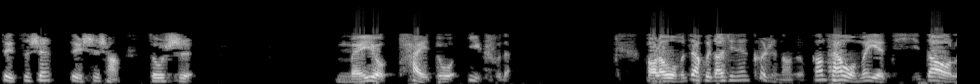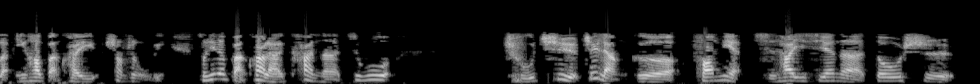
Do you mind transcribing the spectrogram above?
对自身、对市场都是没有太多益处的。好了，我们再回到今天课程当中。刚才我们也提到了银行板块与上证五零。从今天板块来看呢，几乎除去这两个方面，其他一些呢都是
